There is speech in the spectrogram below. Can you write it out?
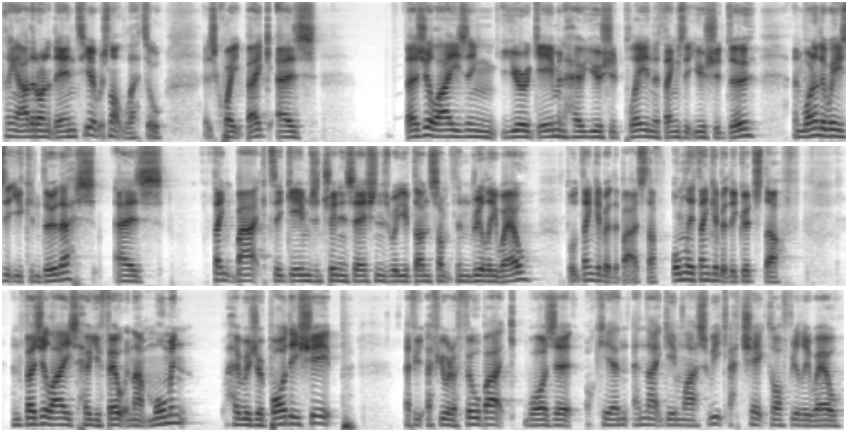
thing I added on at the end here, which is not little, it's quite big, is visualizing your game and how you should play and the things that you should do. And one of the ways that you can do this is think back to games and training sessions where you've done something really well. Don't think about the bad stuff, only think about the good stuff. And visualize how you felt in that moment. How was your body shape? If you, if you were a fullback, was it okay in, in that game last week? I checked off really well.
